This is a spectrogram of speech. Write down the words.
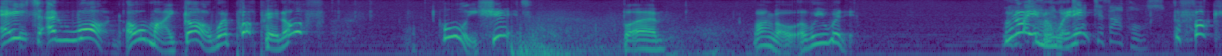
Eight and one. Oh my god, we're popping off. Holy shit. But um, hang on, are we winning? We're We not even winning. The fuck?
